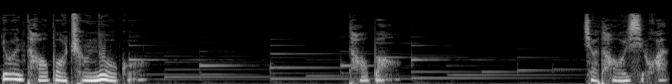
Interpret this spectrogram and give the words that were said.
因为淘宝承诺过，淘宝叫讨我喜欢。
